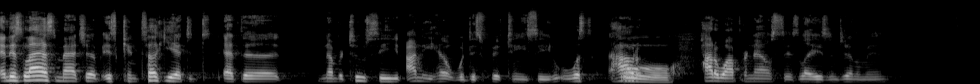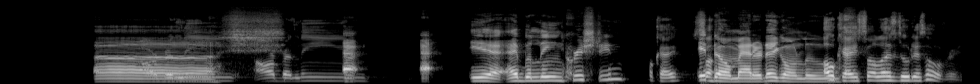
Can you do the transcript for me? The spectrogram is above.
and this last matchup is Kentucky at the at the number two seed. I need help with this 15 seed. What's how Ooh. how do I pronounce this, ladies and gentlemen? Uh, Arbeline. Arbeline. yeah, Abilene Christian. okay. It don't matter. They gonna lose. Okay, so let's do this over.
